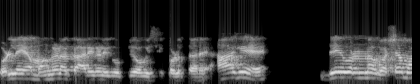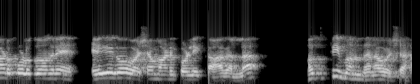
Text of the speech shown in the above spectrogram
ಒಳ್ಳೆಯ ಮಂಗಳ ಕಾರ್ಯಗಳಿಗೆ ಉಪಯೋಗಿಸಿಕೊಳ್ತಾರೆ ಹಾಗೆ ದೇವರನ್ನ ವಶ ಮಾಡಿಕೊಳ್ಳೋದು ಅಂದ್ರೆ ಹೇಗೆಗೋ ವಶ ಮಾಡಿಕೊಳ್ಳಿಕ್ ಆಗಲ್ಲ. ಭಕ್ತಿ ಬಂಧನ ವಶಃ.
